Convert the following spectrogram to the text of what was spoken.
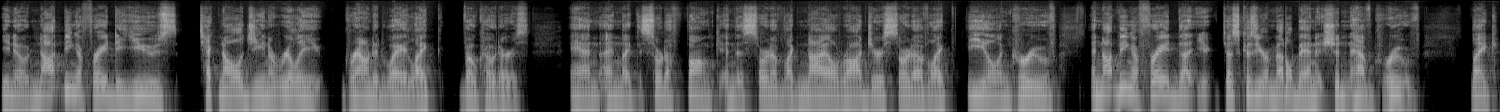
you know, not being afraid to use technology in a really grounded way, like vocoders and and like this sort of funk and this sort of like Nile Rodgers sort of like feel and groove, and not being afraid that just because you're a metal band, it shouldn't have groove. Like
